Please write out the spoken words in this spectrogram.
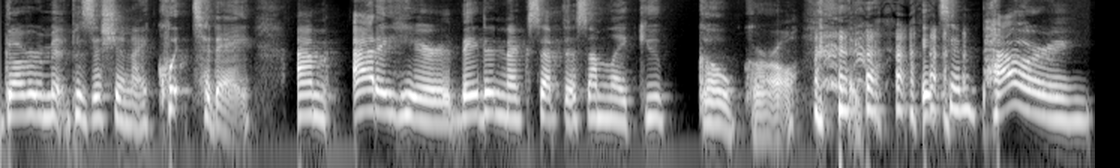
government position, I quit today. I'm out of here. They didn't accept this. I'm like, you go, girl. Like, it's empowering,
